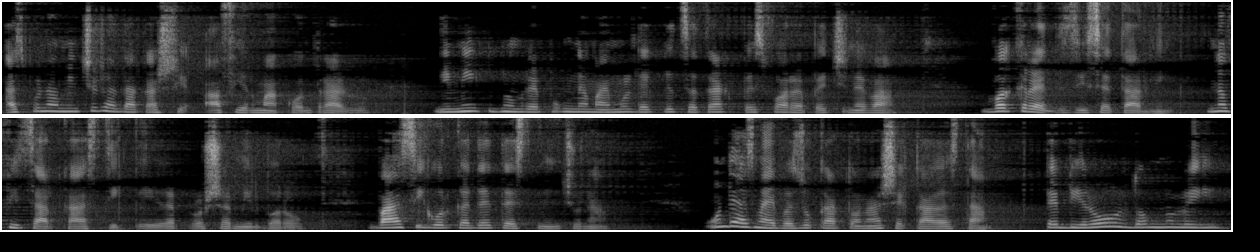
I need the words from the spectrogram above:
A spune o minciună dacă aș afirma contrarul. Nimic nu-mi repugne mai mult decât să trag pe sfoară pe cineva." Vă cred," zise Tarling. Nu fiți sarcastic," îi reproșă Milborough. Vă asigur că detest minciuna." Unde ați mai văzut cartonașe ca ăsta?" Pe biroul domnului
